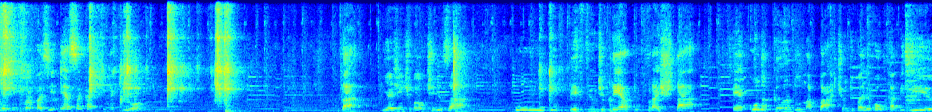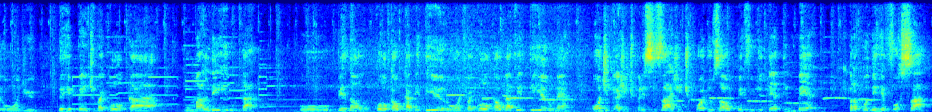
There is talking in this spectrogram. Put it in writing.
e a gente vai fazer essa caixinha aqui, ó. Tá? E a gente vai utilizar o, o perfil de teto para estar é, colocando na parte onde vai levar o cabideiro, onde de repente vai colocar o maleiro, tá? O, perdão, colocar o cabideiro, onde vai colocar o gaveteiro, né? Onde a gente precisar, a gente pode usar o perfil de teto em pé para poder reforçar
